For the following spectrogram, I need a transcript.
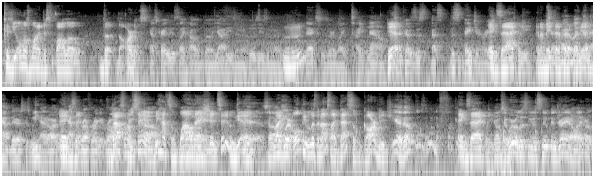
because you almost want to just follow the the artist. That's crazy. It's like how the Yachties and the Uzis and the Mhm. Dexes are like tight now. Yeah. It's because this that's this is their generation. Exactly, and I You know make that I'm saying? Let, parallel. let them Yeah, have theirs because we had ours. We Exact- had the rough, rugged, raw. that's what I'm saying. freestyle. We had some wild Oh, ass shit too. Yeah, Yeah, so, I like mean- where old people listen to us, like that's some garbage. Yeah, that, those, what the fuck? Exactly. You know what I'm saying? We were listening to Snoop and Dre, and all they were,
